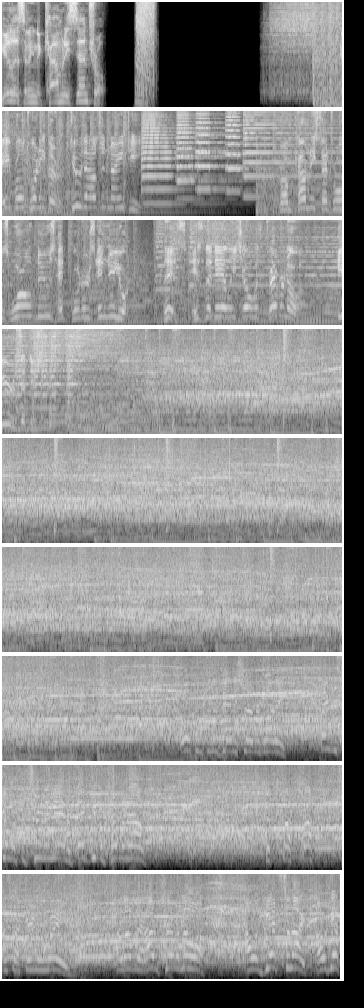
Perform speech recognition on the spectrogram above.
You're listening to Comedy Central. April 23rd, 2019. From Comedy Central's World News headquarters in New York, this is The Daily Show with Trevor Noah, Ears Edition.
